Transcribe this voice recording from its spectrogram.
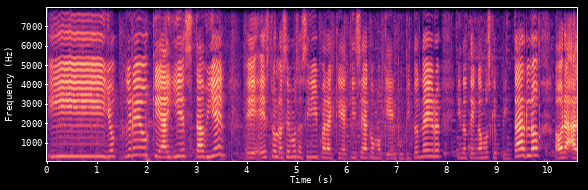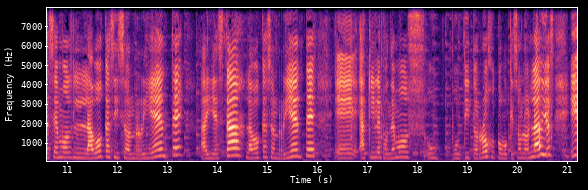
y yo creo que ahí está bien. Eh, esto lo hacemos así para que aquí sea como que el puntito negro y no tengamos que pintarlo. Ahora hacemos la boca así sonriente. Ahí está, la boca sonriente. Eh, aquí le ponemos un puntito rojo como que son los labios. Y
